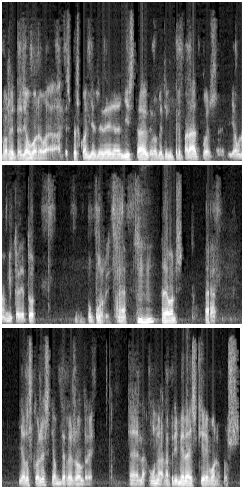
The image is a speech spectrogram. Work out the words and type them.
cosetes, ja ho veureu. Eh, Després, quan llegiré la llista de lo que tinc preparat, pues, hi ha una mica de tot. Un Popurri. Eh? Mhm. Llavors, eh, hi ha dues coses que hem de resoldre. Eh, la, una, la primera és que, bueno, pues,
